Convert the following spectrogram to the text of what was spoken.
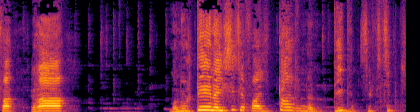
Fa raha manolo-tena isika fa hitandrina ny didiny sy fitsipika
